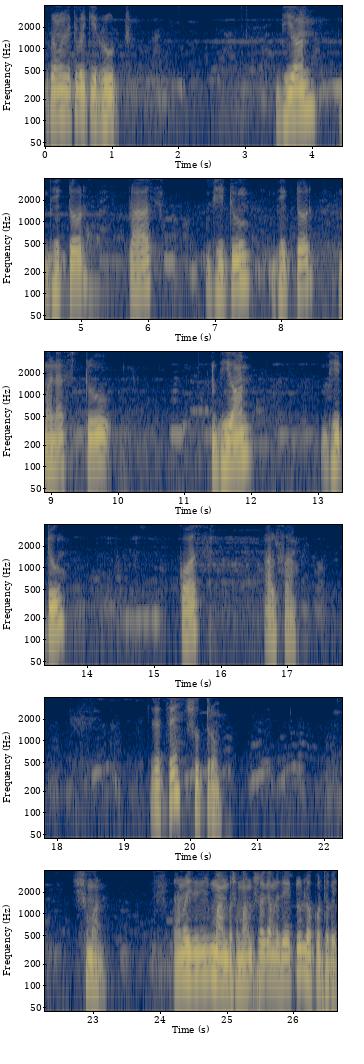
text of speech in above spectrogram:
এগুলো আমরা লিখতে পারি কি? Root V one vector plus V two vector minus two V one V two cos alpha. এটা হচ্ছে সূত্র। সমান। আমরা এই যে মান বসা মান বসার আগে আমরা যে একটু লক করতে হবে।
